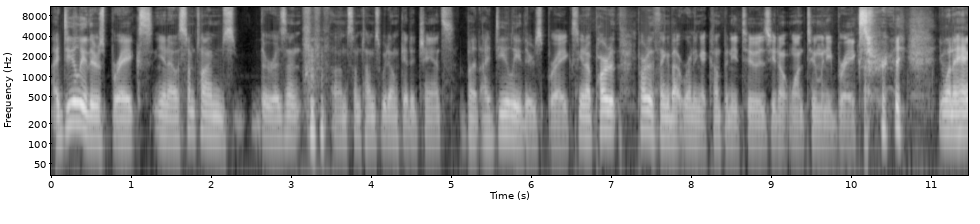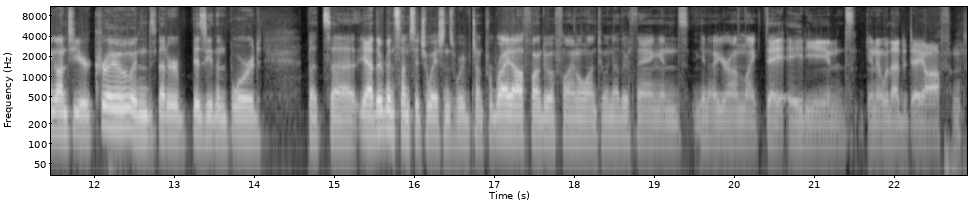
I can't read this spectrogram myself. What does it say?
Ideally, there's breaks. You know, sometimes there isn't. um, sometimes we don't get a chance. But ideally, there's breaks. You know, part of part of the thing about running a company too is you don't want too many breaks. you want to hang on to your crew and better busy than bored. But uh, yeah, there have been some situations where we've jumped right off onto a final, onto another thing, and you know you're on like day 80, and you know without a day off. And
